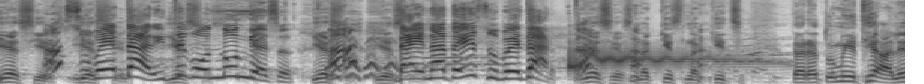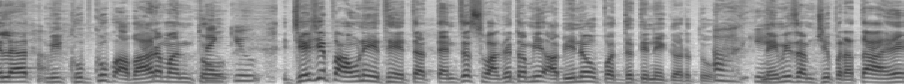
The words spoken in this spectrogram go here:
Yes, yes, हा, yes, सुभेदार yes, इथे yes. गोंधळून घ्यायचं. Yes, हा? yes. डायनाताई सुभेदार येस येस नक्कीच नक्कीच. तर तुम्ही इथे आलेला आहात. मी खूप खूप आभार मानतो. Thank you. जे जे पाहुणे इथे येतात त्यांचं स्वागत आम्ही अभिनव पद्धतीने करतो. Okay. नेहमीच आमची प्रथा आहे.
